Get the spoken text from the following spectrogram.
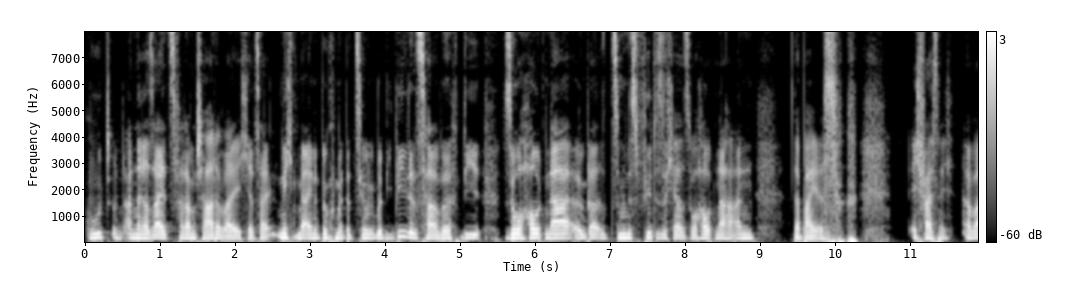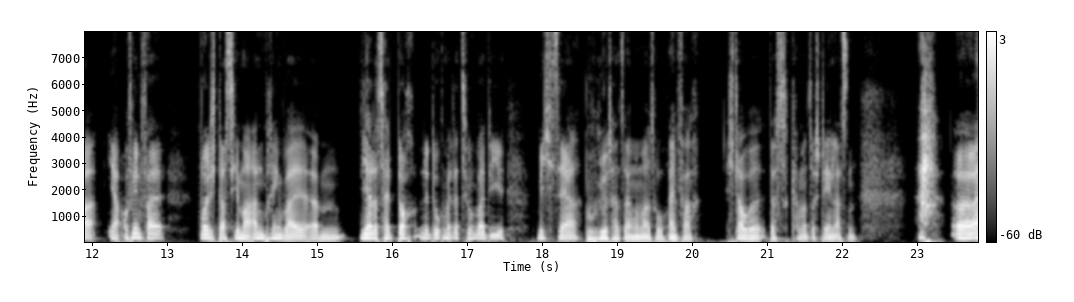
gut und andererseits verdammt schade, weil ich jetzt halt nicht mehr eine Dokumentation über die Beatles habe, die so hautnah, oder zumindest fühlt es sich ja so hautnah an, dabei ist. Ich weiß nicht, aber ja, auf jeden Fall wollte ich das hier mal anbringen, weil ähm, ja, das halt doch eine Dokumentation war, die mich sehr berührt hat, sagen wir mal so. Einfach. Ich glaube, das kann man so stehen lassen. Ah, äh,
